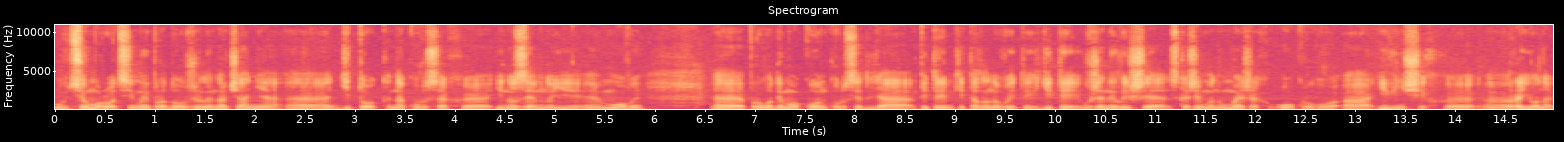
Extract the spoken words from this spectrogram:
у цьому році ми продовжили навчання е, діток на курсах е, іноземної е, мови. Проводимо конкурси для підтримки талановитих дітей вже не лише, скажімо, ну, в межах округу, а і в інших районах.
